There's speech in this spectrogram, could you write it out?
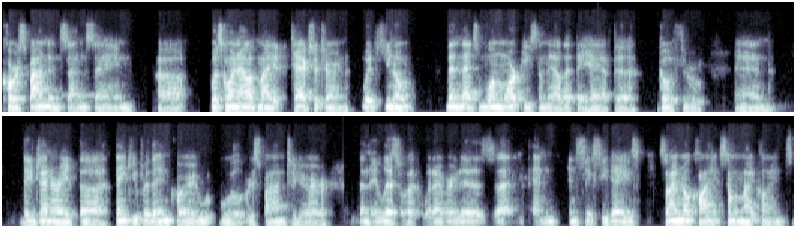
correspondence and saying, uh, what's going on with my tax return, which, you know, then that's one more piece of mail that they have to go through. And they generate the thank you for the inquiry. We'll respond to your then they list what, whatever it is and, and in 60 days. So I know clients, some of my clients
